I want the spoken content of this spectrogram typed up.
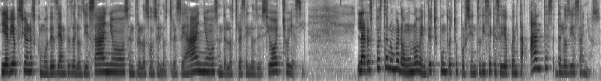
y había opciones como desde antes de los 10 años, entre los 11 y los 13 años, entre los 13 y los 18 y así. La respuesta número uno, 28.8%, dice que se dio cuenta antes de los 10 años.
